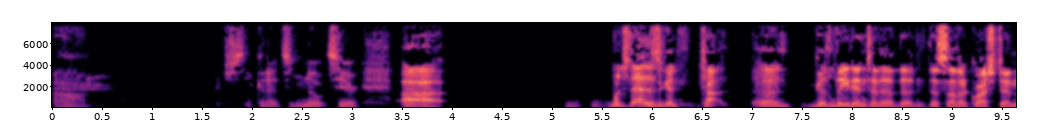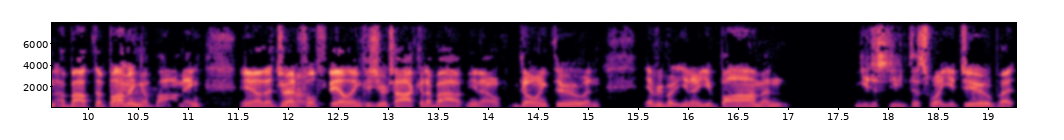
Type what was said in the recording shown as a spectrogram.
Um, just looking at some notes here. Uh, which that is a good to- uh, good lead into the, the this other question about the bumming of bombing. You know, that dreadful feeling because you're talking about you know going through and everybody you know you bomb and you just you just what you do. But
